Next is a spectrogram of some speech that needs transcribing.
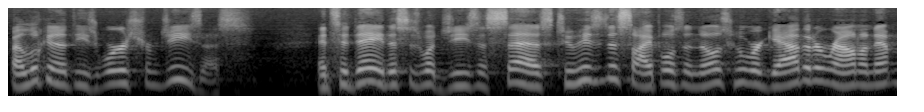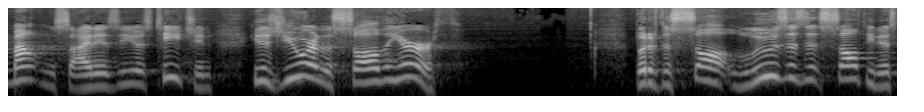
by looking at these words from Jesus. And today, this is what Jesus says to his disciples and those who were gathered around on that mountainside as he was teaching. He says, You are the salt of the earth. But if the salt loses its saltiness,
